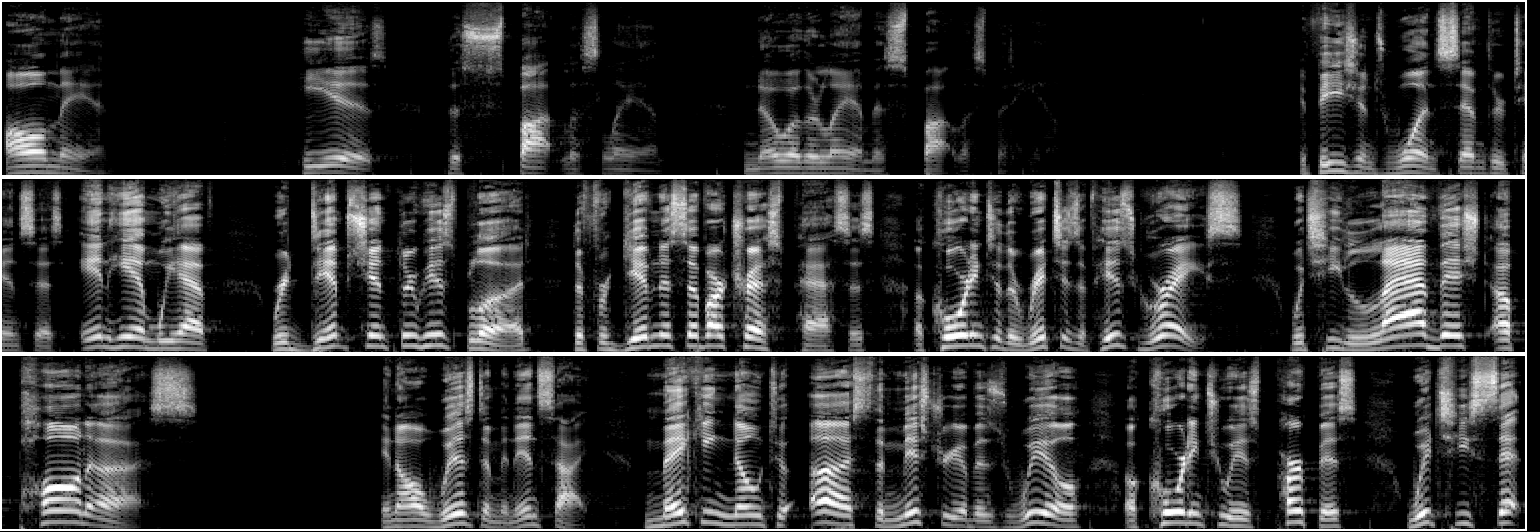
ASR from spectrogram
all man. He is the spotless Lamb. No other Lamb is spotless but Him. Ephesians 1 7 through 10 says, In Him we have redemption through His blood, the forgiveness of our trespasses, according to the riches of His grace, which He lavished upon us in all wisdom and insight, making known to us the mystery of His will, according to His purpose, which He set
